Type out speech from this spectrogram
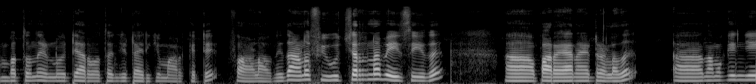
അമ്പത്തൊന്ന് എണ്ണൂറ്റി അറുപത്തഞ്ചിട്ടായിരിക്കും മാർക്കറ്റ് ഫാൾ ആവുന്നത്. ഇതാണ് ഫ്യൂച്ചറിനെ ബേസ് ചെയ്ത് പറയാനായിട്ടുള്ളത്. നമുക്കിനി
